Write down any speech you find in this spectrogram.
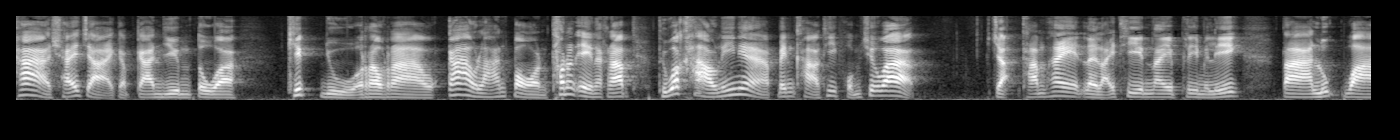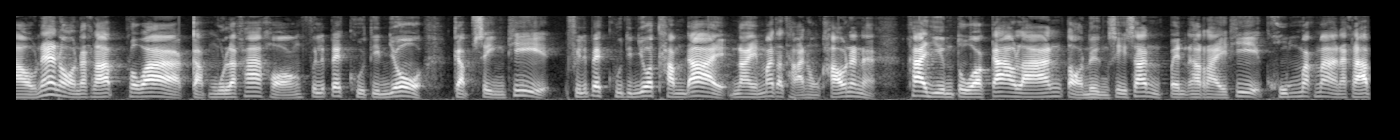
ค่าใช้จ่ายกับการยืมตัวคิดอยู่ราวๆ 9 ล้านปอนด์เท่านั้นเองนะครับ ถือว่าข่าวนี้เนี่ยเป็นข่าวที่ผมเชื่อว่า จะทำให้หลาย ๆ ทีมในพรีเมียร์ลีกตาลุกวาวแน่นอนนะครับ เพราะว่ากับมูลค่าของฟิลิปเป้คูตินโยกับสิ่งที่ฟิลิปเป้คูตินโยทำได้ในมาตรฐานของเขานั่นน่ะค่ายืมตัว 9 ล้านต่อ 1 ซีซั่นเป็นอะไรที่คุ้มมาก ๆ นะครับ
